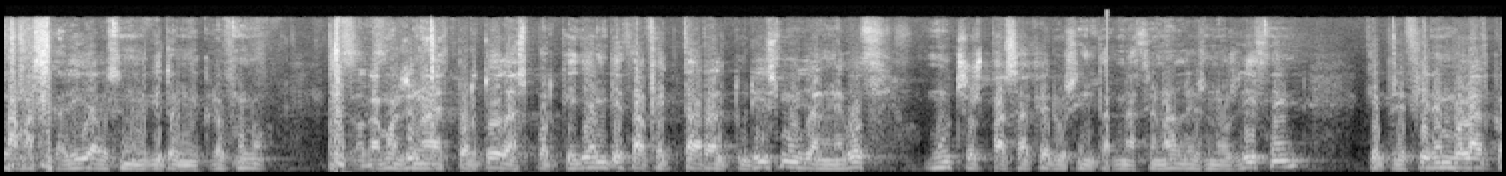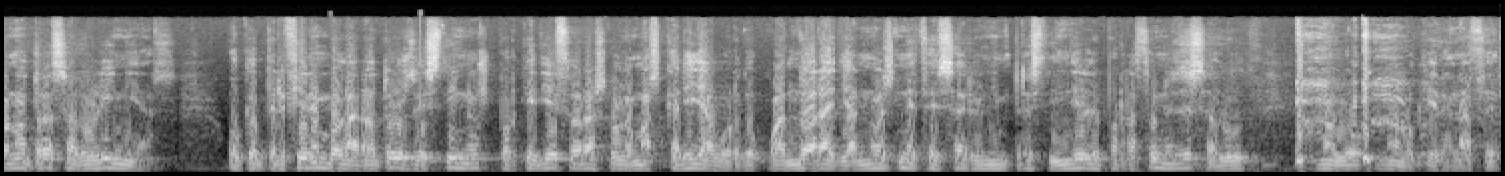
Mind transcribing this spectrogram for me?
la mascarilla, a ver si me quito el micrófono, lo hagamos de una vez por todas, porque ya empieza a afectar al turismo y al negocio. Muchos pasajeros internacionales nos dicen que prefieren volar con otras aerolíneas o que prefieren volar a otros destinos porque 10 horas con la mascarilla a bordo, cuando ahora ya no es necesario ni imprescindible por razones de salud, no lo, quieren hacer.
